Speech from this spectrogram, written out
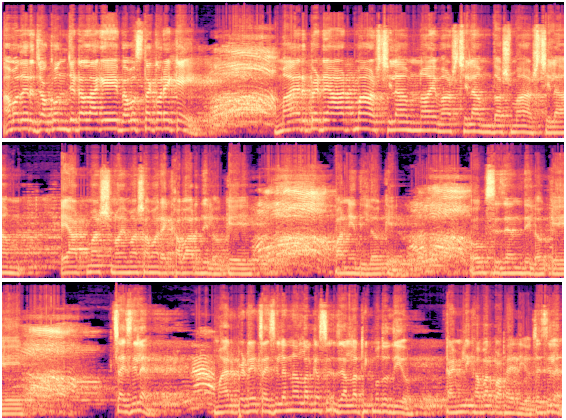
আমাদের যখন যেটা লাগে, ব্যবস্থা করে কে? মায়ের পেটে আট মাস ছিলাম, নয় মাস ছিলাম, দশ মাস ছিলাম। এই আট মাস, নয় মাস আমারে খাবার দিল কে? পানি দিল কে? অক্সিজেন দিল কে? চাইছিলেন? মায়ের পেটে চাইছিলেন না আল্লাহর কাছে? যে আল্লাহ ঠিক মতো দিও। টাইমলি খাবার পাঠায় দিও। চাইছিলেন?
